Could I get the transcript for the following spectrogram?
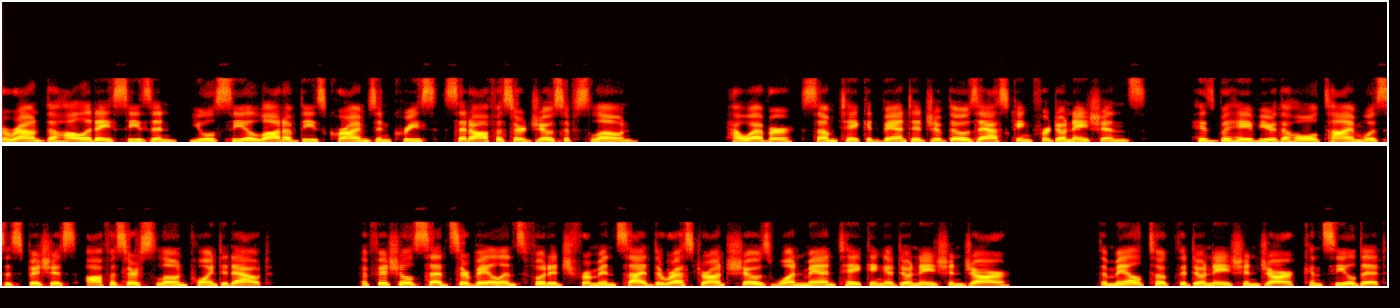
Around the holiday season, you'll see a lot of these crimes increase, said Officer Joseph Sloan. However, some take advantage of those asking for donations. His behavior the whole time was suspicious, Officer Sloan pointed out. Officials said surveillance footage from inside the restaurant shows one man taking a donation jar. The male took the donation jar, concealed it.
